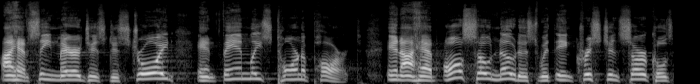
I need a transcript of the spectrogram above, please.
I have seen marriages destroyed and families torn apart. And I have also noticed within Christian circles,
